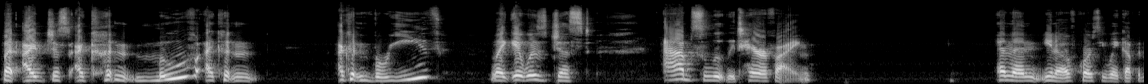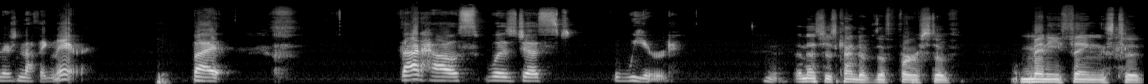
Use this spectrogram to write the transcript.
but I just I couldn't move, I couldn't I couldn't breathe. Like it was just absolutely terrifying. And then, you know, of course you wake up and there's nothing there. But that house was just weird. And that's just kind of the first of many things to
